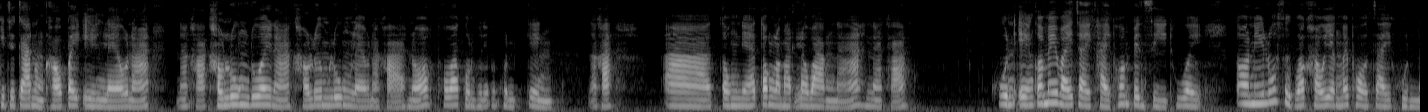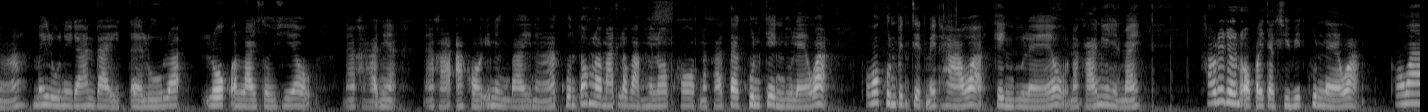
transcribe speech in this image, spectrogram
กิจการของเขาไปเองแล้วนะนะคะเขารุ่งด้วยนะเขาเริ่มรุ่งแล้วนะคะเนาะเพราะว่าคนคนนี้เป็นคนเก่งนะคะตรงนี้ต้องระมัดระวังนะนะคะ คุณเองก็ไม่ไว้ใจใครเพราะมันเป็นสีถ้วย ตอนนี้รู้สึกว่าเขายังไม่พอใจคุณนะ ไม่รู้ในด้านใด แต่รู้ว่าโลกออนไลน์โซเชียลนะคะเนี่ยนะคะอะขออีกหนึ่งใบนะ คุณต้องระมัดระวังให้รอบคอบนะคะ แต่คุณเก่งอยู่แล้วอะเพราะว่าคุณเป็นเจ็ดไม้เท้าอะเก่งอยู่แล้วนะคะนี่เห็นไหมเขาได้เดินออกไปจากชีวิตคุณแล้วอะเพราะว่า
